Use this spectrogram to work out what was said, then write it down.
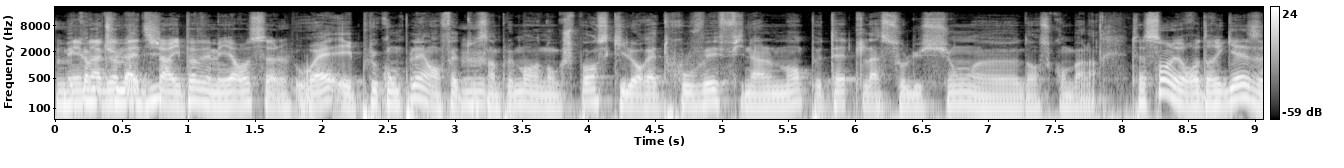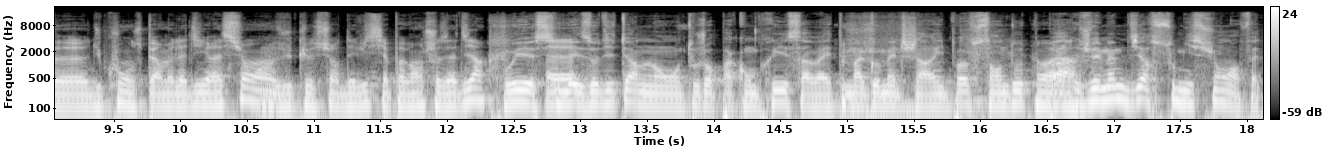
Mais, mais comme tu Magomed dit- Sharipov est meilleur au sol. Ouais, et plus complet en fait, tout Mm. simplement. Donc je pense qu'il aurait trouvé finalement peut-être la solution euh, dans ce combat-là. De toute façon, Rodriguez, euh, du coup, on se permet la digression, hein, Mm. vu que sur Davis, il n'y a pas grand chose à dire. Oui, et si Euh, les auditeurs ne l'ont toujours pas compris, ça va être Magomed Jaripov, sans doute Voilà. pas. Je vais même dire soumission en fait.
